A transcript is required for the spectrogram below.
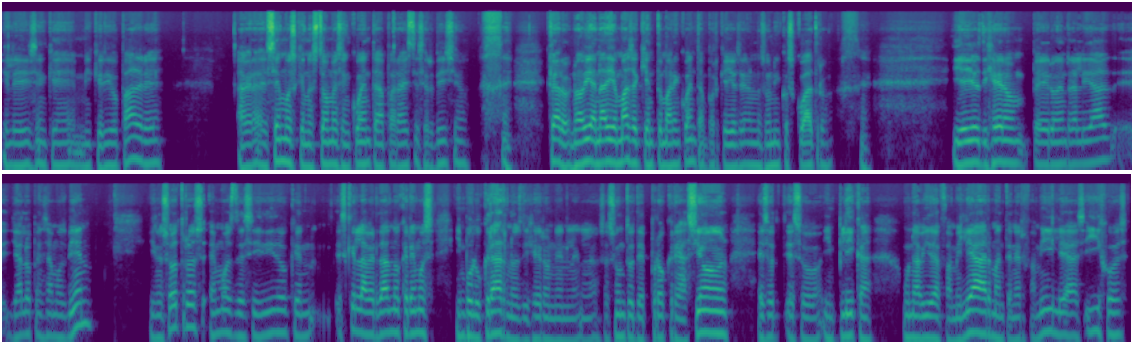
y le dicen que mi querido padre, Agradecemos que nos tomes en cuenta para este servicio. claro, no había nadie más a quien tomar en cuenta porque ellos eran los únicos cuatro. y ellos dijeron, pero en realidad eh, ya lo pensamos bien y nosotros hemos decidido que es que la verdad no queremos involucrarnos, dijeron, en, los asuntos de procreación. Eso, eso implica una vida familiar, mantener familias, hijos.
